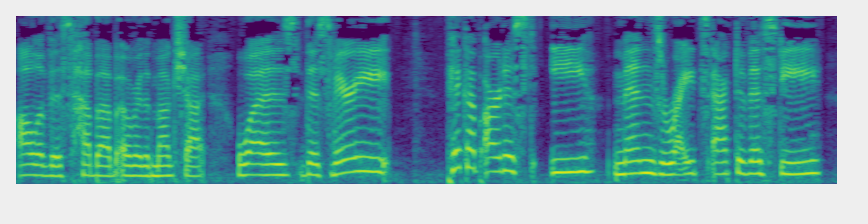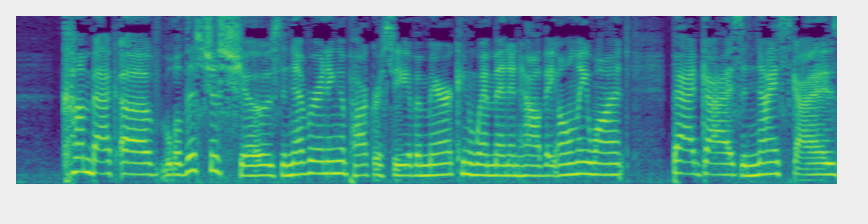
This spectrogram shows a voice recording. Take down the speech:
all of this hubbub over the mugshot was this very pickup artist e men's rights activist e comeback of, well, this just shows the never ending hypocrisy of American women and how they only want bad guys and nice guys.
